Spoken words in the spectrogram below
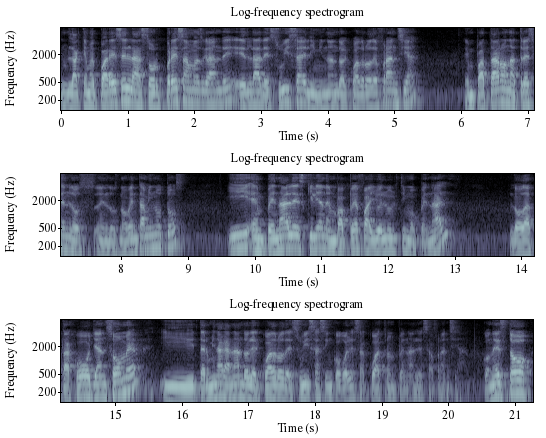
la, que me parece la sorpresa más grande es la de Suiza eliminando al cuadro de Francia. Empataron a 3 en los, en los 90 minutos. Y en penales, Kylian Mbappé falló el último penal. Lo atajó Jan Sommer y termina ganándole el cuadro de Suiza 5 goles a 4 en penales a Francia. Con esto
